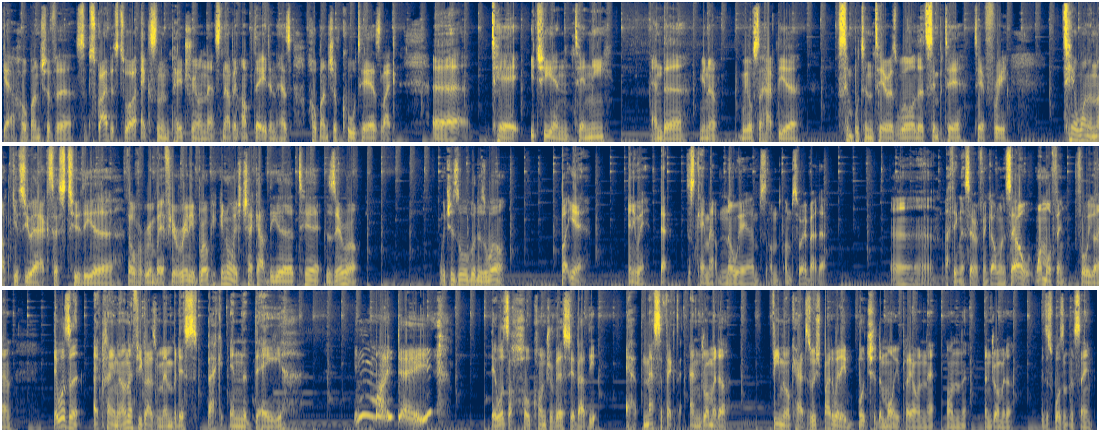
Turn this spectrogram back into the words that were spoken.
get a whole bunch of uh, subscribers to our excellent Patreon that's now been updated and has a whole bunch of cool tiers like uh, tier Ichi and tier Ni, and uh, you know we also have the uh, Simpleton tier as well, the Simp tier, tier three. Tier 1 and up gives you access to the uh, Velvet Room, but if you're really broke, you can always check out the uh, Tier 0, which is all good as well. But yeah, anyway, that just came out of nowhere. I'm, I'm, I'm sorry about that. Uh, I think that's everything I want to say. Oh, one more thing before we go down. There was a, a claim, I don't know if you guys remember this back in the day. In my day, there was a whole controversy about the uh, Mass Effect Andromeda female characters, which by the way they butchered the multiplayer on that on Andromeda. It just wasn't the same.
